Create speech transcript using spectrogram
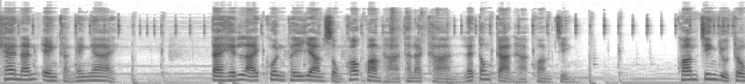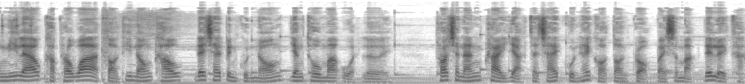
แค่นั้นเองค่ะง่าย ๆ แต่เห็นหลายคนพยายามส่งข้อความหาธนาคารและต้องการหาความจริง ความจริงอยู่ตรงนี้แล้วครับเพราะว่าตอนที่น้องเขาได้ใช้เป็นคุณน้องยังโทรมาอวดเลย เพราะฉะนั้นใครอยากจะใช้คุณให้ขอตอนกรอกใบสมัครได้เลยค่ะ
